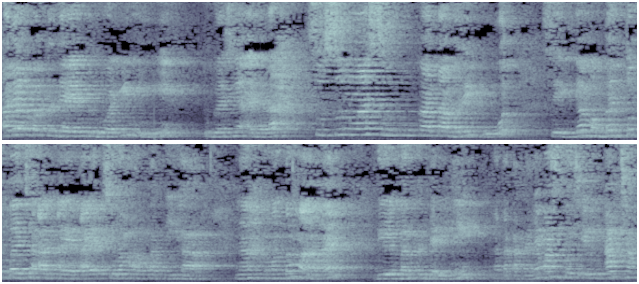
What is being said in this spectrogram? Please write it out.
pada lembar kerja yang kedua ini tugasnya adalah susunlah suku kata berikut sehingga membentuk bacaan ayat-ayat surah Al-Fatihah. Nah, teman-teman, di lembar kerja ini kata-katanya masih Coach acak.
